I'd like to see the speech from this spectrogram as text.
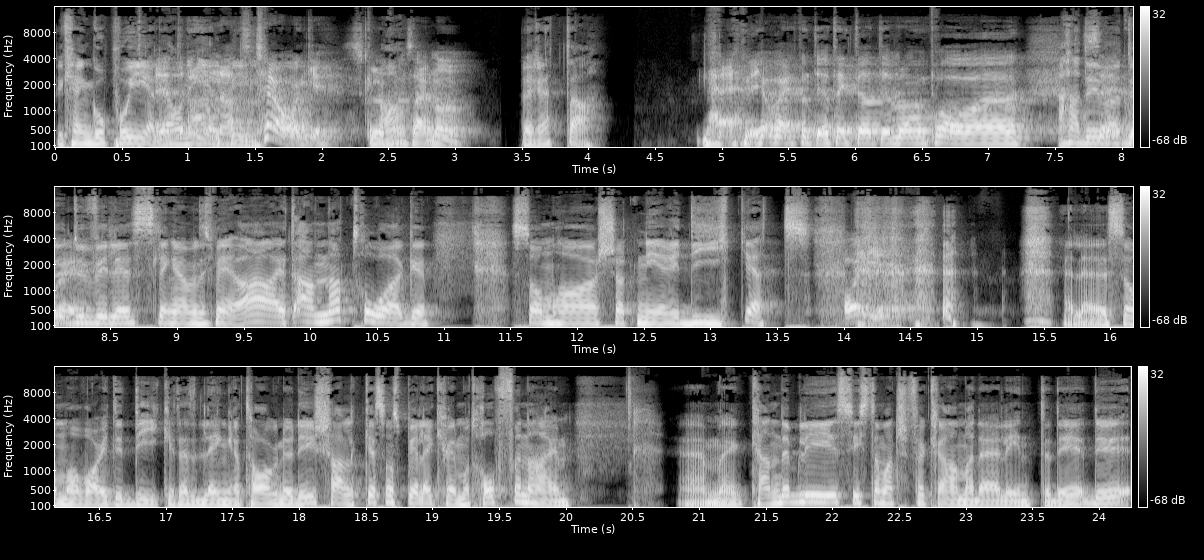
Vi kan gå på el. Jag har en elbil. Ett annat tåg, skulle ja. kunna säga nu. Berätta. Nej, jag vet inte. Jag tänkte att det var en bra uh, Aha, det var, du, du, ville slänga över det med. Ah, ett annat tåg som har kört ner i diket. Oj. Eller som har varit i diket ett längre tag nu. Det är Schalke som spelar ikväll mot Hoffenheim. Um, kan det bli sista matchen för Kramade eller inte? Det, det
